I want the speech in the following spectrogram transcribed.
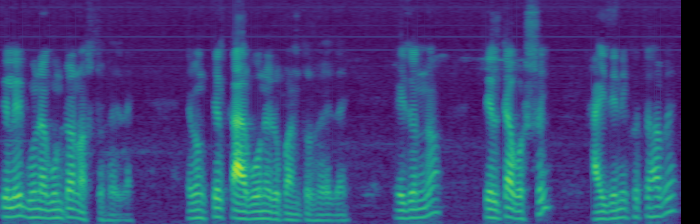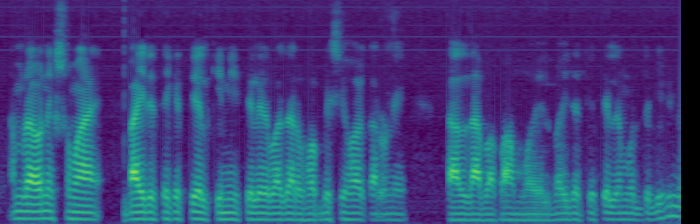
তেলের গুণাগুণটাও নষ্ট হয়ে যায় এবং তেল কার্বনে রূপান্তর হয়ে যায়। এই জন্য তেলটা অবশ্যই হাইজেনিক হতে হবে। আমরা অনেক সময় বাইরে থেকে তেল কিনি, তেলের বাজার অভাব বেশি হওয়ার কারণে তালদা বা পাম অয়েল বা এই জাতীয় তেলের মধ্যে বিভিন্ন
